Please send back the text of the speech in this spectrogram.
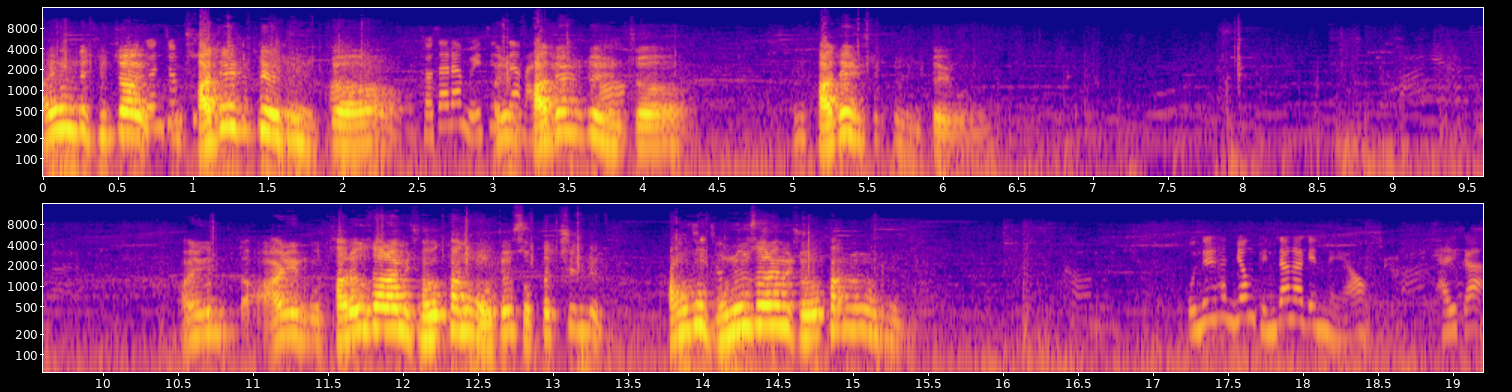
아니, 근데 진짜. 이건 좀 자제해주세요, 좀, 진짜. 저 사람 왜 아니, 진짜 많이 자제해주세요, 어, 진짜. 좀 자제해주세요, 진짜, 이거는. 아니, 근데, 아니, 뭐, 다른 사람이 저격하는 건 어쩔 수 없다 치는데, 방송 보는 사람이 저격하는 건 좀. 오늘 한 명 된당하겠네요. 잘 가.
